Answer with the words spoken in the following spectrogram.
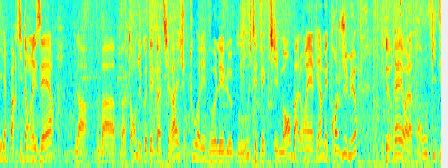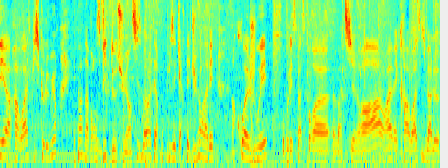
Il est reparti dans les airs. Là, on va attendre du côté de Vatira et surtout aller voler le boost. Effectivement, ballon aérien, mais proche du mur, qui devrait voilà, profiter à Rawas puisque le mur n'est pas en avance vite dessus. Hein. Si ce ballon était un peu plus écarté du mur, on avait un coup à jouer. Beaucoup d'espace pour euh, Vatira, avec Rawas qui va le,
